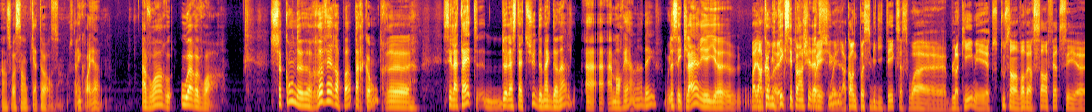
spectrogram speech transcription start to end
en 74. C'est incroyable. À voir ou à revoir. Ce qu'on ne reverra pas, par contre, c'est la tête de la statue de McDonald's à, Montréal, hein, Dave? là, c'est clair. Il y a, ben, un comité qui s'est penché là-dessus. Oui, il y a encore une possibilité que ça soit euh, bloqué, mais tout, s'en va vers ça. En fait, c'est euh,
